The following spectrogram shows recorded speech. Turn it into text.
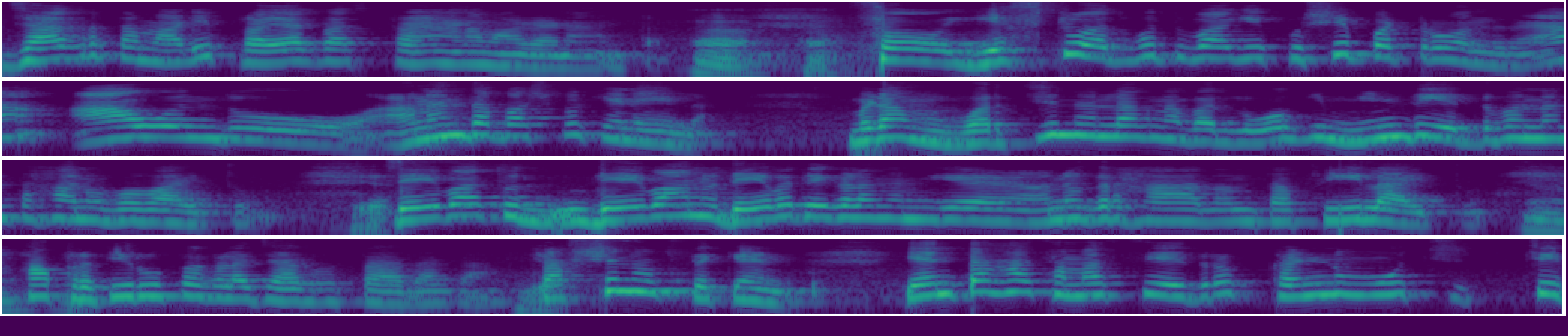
ಜಾಗೃತ ಮಾಡಿ ಪ್ರಯಾಗ್ರಾಜ್ ಪ್ರಯಾಣ ಮಾಡೋಣ ಅಂತ. ಸೊ ಎಷ್ಟು ಅದ್ಭುತವಾಗಿ ಖುಷಿ ಪಟ್ಟರು ಅಂದ್ರೆ ಆ ಒಂದು ಆನಂದ ಬಾಷ್ಪಕ್ಕೆ ಇಲ್ಲ. ಮೇಡಮ್ ಒರಿಜಿನಲ್ ಆಗಿ ನಾವು ಅಲ್ಲಿ ಹೋಗಿ ಮಿಂದಿ ಎದ್ದು ಬಂದಂತಹ ಅನುಭವ ಆಯಿತು. ದೇವಾತು ದೇವಾನು ದೇವತೆಗಳ ನಮಗೆ ಅನುಗ್ರಹ ಆದಂತ ಫೀಲ್ ಆಯಿತು. ಆ ಪ್ರತಿರೂಪಗಳ ಜಾಗೃತ ಆದಾಗ. ಫ್ರಾಕ್ಷನ್ ಆಫ್ ಸೆಕೆಂಡ್ ಎಂತಹ ಸಮಸ್ಯೆ ಇದ್ರೂ ಕಣ್ಣು ಮುಚ್ಚಿ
